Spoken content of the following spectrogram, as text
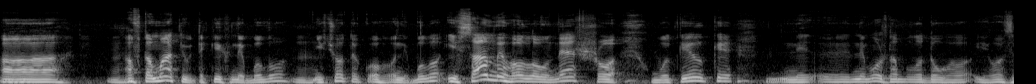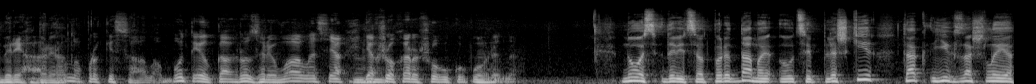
а автоматів таких не було, нічого такого не було. І саме головне, що бутилки не, е, не можна було довго його зберігати. Воно прокисало. Бутилка розривалася, якщо хорошо укупорена. Ну ось дивіться, от перед нами ці пляшки. Так їх знайшли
